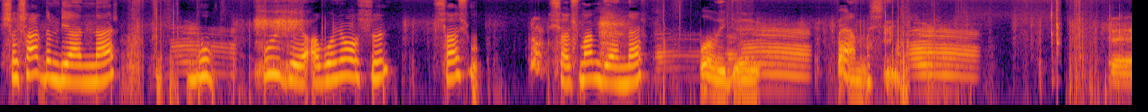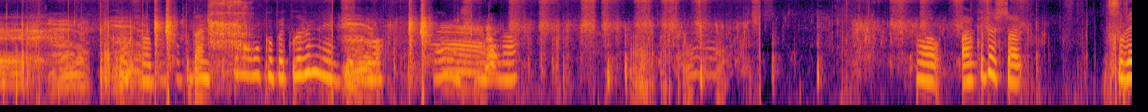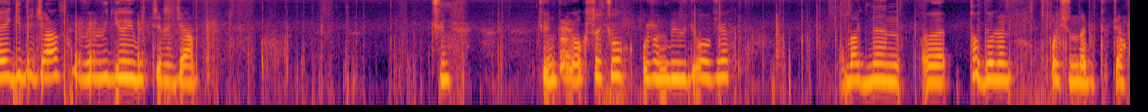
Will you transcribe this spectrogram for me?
Şaşardım diyenler bu bu videoya abone olsun. Şaş şaşmam diyenler bu videoyu beğenmesinler. Arkadaşlar ben kapıdan çıktım ama köpeklerim niye geliyor? Gelmesin bana. Ha, Arkadaşlar şuraya gideceğim ve videoyu bitireceğim. Çünkü, çünkü yoksa çok uzun bir video olacak. Bagne'nin e, ta başında bitireceğim.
